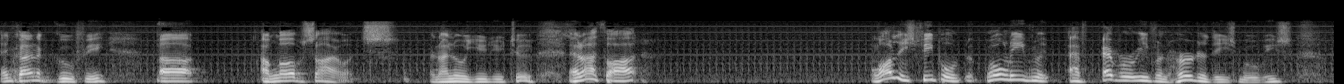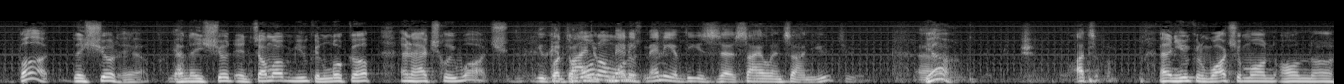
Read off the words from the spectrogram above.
and kind of goofy, uh, I love silence, and I know you do too. And I thought a lot of these people won't even have ever even heard of these movies. But they should have, Yeah. and they should, and some of them you can look up and actually watch. you can but the find one many many of these uh, silents on YouTube. Uh, Yeah. lots of them. And you can watch them on on uh,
